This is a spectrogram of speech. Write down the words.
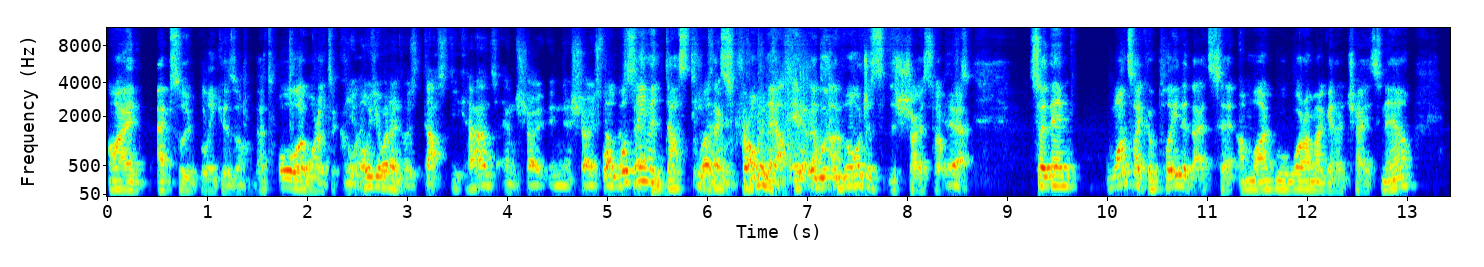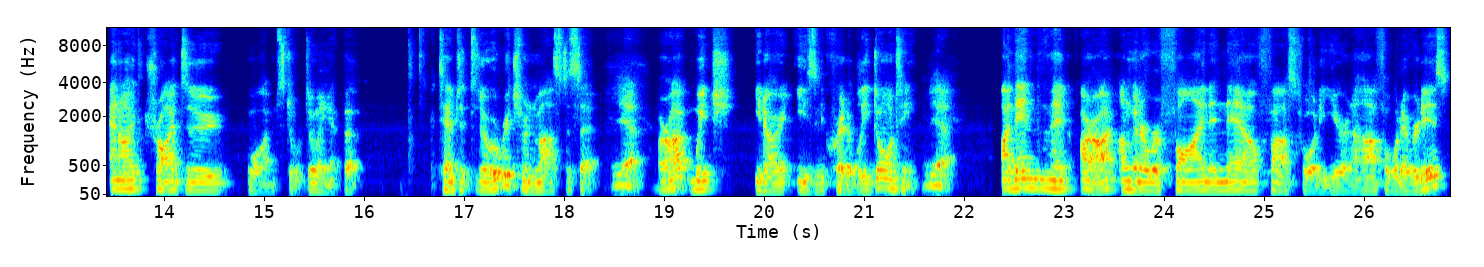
I had absolute blinkers on. That's all I wanted to collect. all you wanted was dusty cards and show in the showstopper. Well, it wasn't set. even dusty Wasn't that strong now. It, it was more just the showstoppers. Yeah. So then once I completed that set, I'm like, well, what am I going to chase now? And I tried to, well, I'm still doing it, but attempted to do a Richmond master set, Yeah, all right, which, you know, is incredibly daunting. yeah, I then went, all right, I'm going to refine. And now, fast forward a year and a half or whatever it is,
